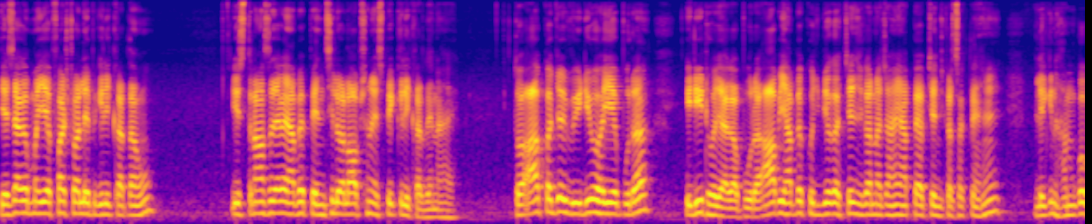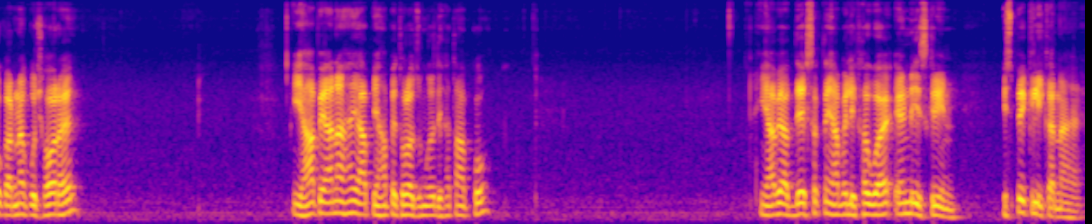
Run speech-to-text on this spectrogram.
जैसे अगर मैं ये फ़र्स्ट वाले पे क्लिक करता हूँ, इस तरह से जाएगा यहाँ पे पेंसिल वाला ऑप्शन है, इस पर क्लिक कर देना है। तो आपका जो वीडियो है ये पूरा एडिट हो जाएगा पूरा। आप यहाँ पे कुछ भी अगर चेंज करना चाहें, यहाँ पे आप चेंज कर सकते हैं, लेकिन हमको करना कुछ और है। यहाँ पे आना है, आप यहाँ पे थोड़ा जूम कर दिखाता हूँ आपको। यहाँ पे आप देख सकते हैं, यहाँ पे लिखा हुआ है एंड स्क्रीन इस पर क्लिक करना है।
